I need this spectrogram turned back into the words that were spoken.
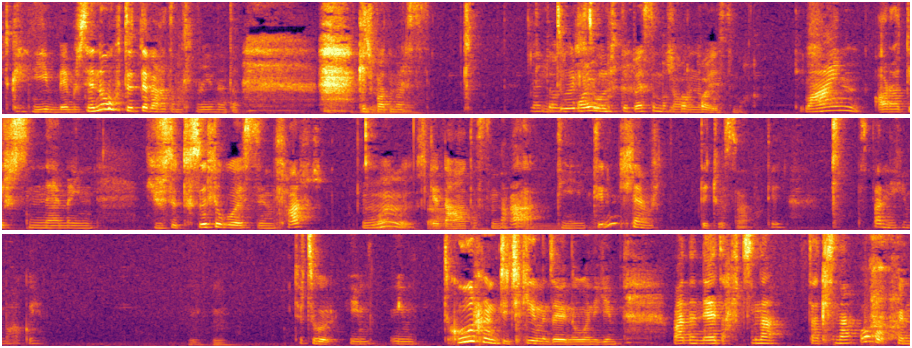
Битгий ийм амар сонирн хүмүүстэй байгаа юм бол энэ надад гэж бодмоорс. Надад Зүгээр л гоё хүмүүстэй байсан болохоор гоё байсан баг. Wine ороод ирсэн амар юм ерөөсө төсөөлөөгүй байсан болохоор байсан. гэдээ аваад болсон байгаа. Тийм тэр нь л амар дэж үсэн. Тийм. Баста нэг юм байгаагүй. Тэр зүгээр ийм ийм хөөхөн жижиг юм заяа нөгөө нэг юм манай найз авцснаа задлснаа уух уу гэн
